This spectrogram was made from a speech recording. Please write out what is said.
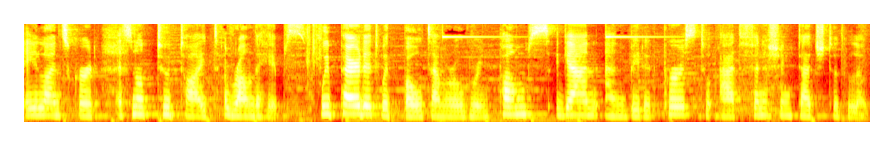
A-line skirt, it's not too tight around the hips. We paired it with bold emerald green pumps again and beaded purse to add finishing touch to the look.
